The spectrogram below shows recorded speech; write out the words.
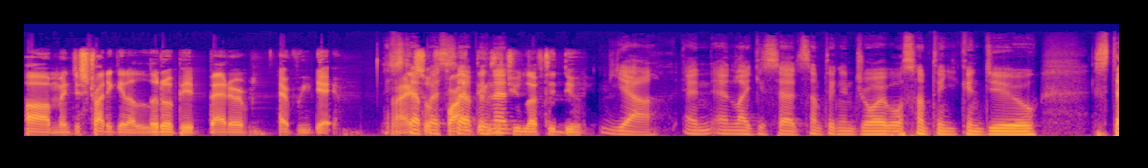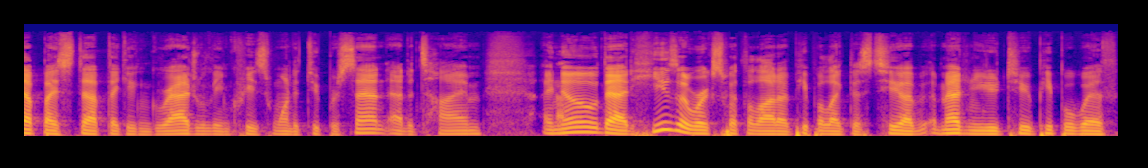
um, and just try to get a little bit better every day. All right, so find step. things that, that you love to do. Yeah, and and like you said, something enjoyable, something you can do step by step that you can gradually increase 1% to 2% at a time. I know that HESA works with a lot of people like this too. I imagine you do too, people with,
